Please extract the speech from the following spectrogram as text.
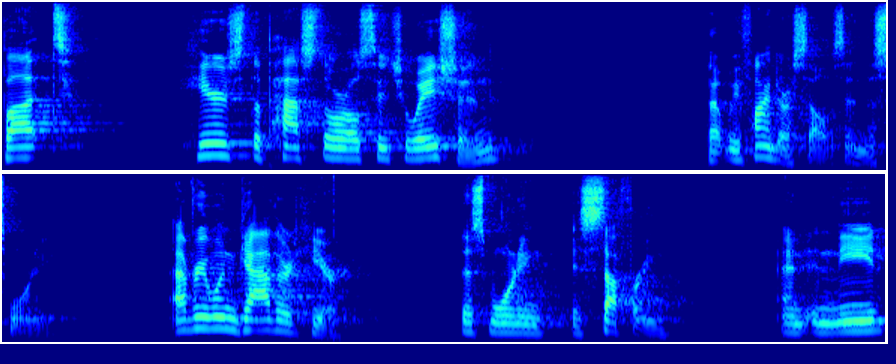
But here's the pastoral situation that we find ourselves in this morning. Everyone gathered here this morning is suffering and in need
